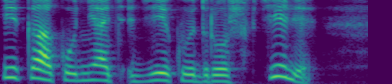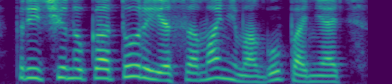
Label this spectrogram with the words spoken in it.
И как унять дикую дрожь в теле, причину которой я сама не могу понять?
